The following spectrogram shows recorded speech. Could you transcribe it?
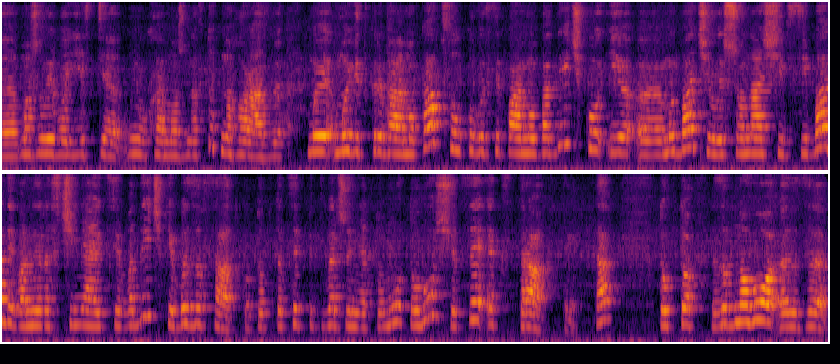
е, можливо, є, ну хай може наступного разу, ми, ми відкриваємо капсулку, висипаємо водичку і е, ми бачили, що наші всі бади вони розчиняються в водички без осадку. Тобто це підтвердження тому, того, що це екстракти. Так? Тобто з одного, е, з,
